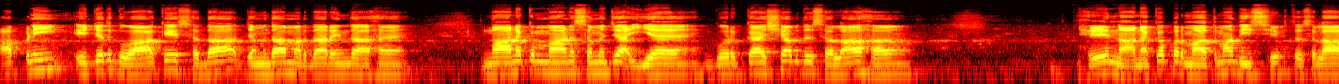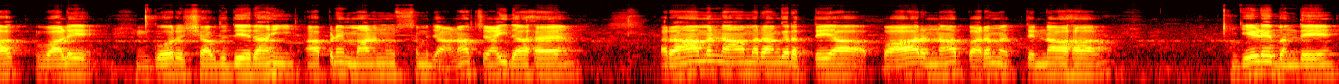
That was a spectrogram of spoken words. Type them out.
ਆਪਣੀ ਇੱਜ਼ਤ ਗਵਾ ਕੇ ਸਦਾ ਜੰਮਦਾ ਮਰਦਾ ਰਹਿੰਦਾ ਹੈ। ਨਾਨਕ ਮਨ ਸਮਝਾਈਐ, ਗੁਰ ਕੈ ਸ਼ਬਦ ਸਲਾਹ। ਹੈ ਨਾਨਕ, ਪਰਮਾਤਮਾ ਦੀ ਸਿਫਤ ਸਲਾਹ ਵਾਲੇ ਗੁਰ ਸ਼ਬਦ ਦੇ ਰਾਹੀਂ ਆਪਣੇ ਮਨ ਨੂੰ ਸਮਝਾਉਣਾ ਚਾਹੀਦਾ ਹੈ। RAM ਨਾਮ ਰੰਗ ਰਤਿਆ, ਪਾਰ ਨਾ ਪਰਮ ਤਿਨਾਹਾ। ਜਿਹੜੇ ਬੰਦੇ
